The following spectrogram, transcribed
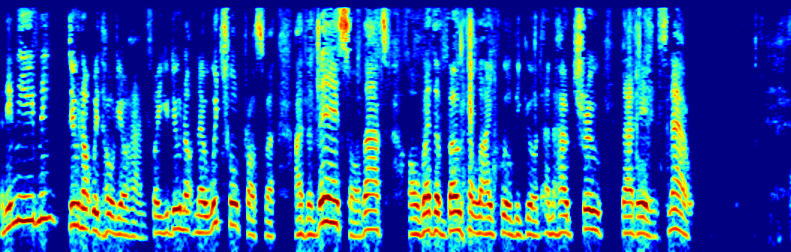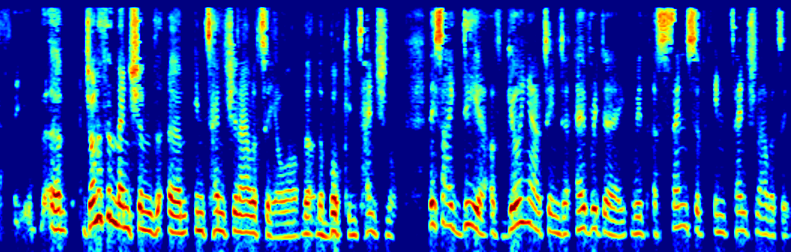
And in the evening, do not withhold your hand, for you do not know which will prosper, either this or that, or whether both alike will be good, and how true that is. Now, um, Jonathan mentioned um, intentionality or the, the book intentional. This idea of going out into every day with a sense of intentionality.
